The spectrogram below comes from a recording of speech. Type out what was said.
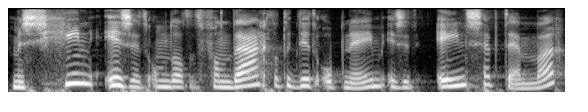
misschien is het omdat het vandaag dat ik dit opneem, is het 1 september.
